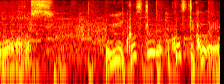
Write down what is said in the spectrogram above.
와, 씨. 여기 코스트, 코스트코예요?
